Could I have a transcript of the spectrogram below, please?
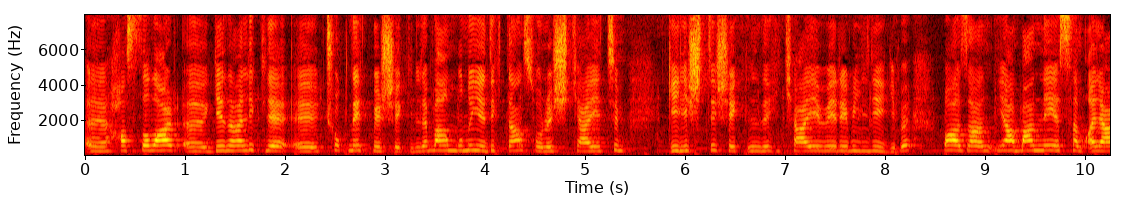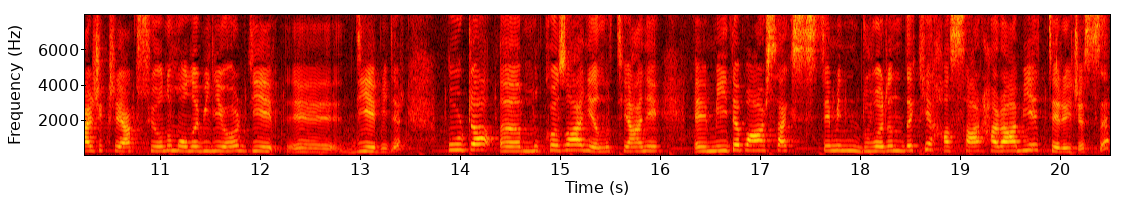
e, hastalar e, genellikle e, çok net bir şekilde ben bunu yedikten sonra şikayetim gelişti şeklinde hikaye verebildiği gibi bazen ya ben ne yesem alerjik reaksiyonum olabiliyor diye e, diyebilir. Burada e, mukozal yanıt yani e, mide bağırsak sisteminin duvarındaki hasar harabiyet derecesi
